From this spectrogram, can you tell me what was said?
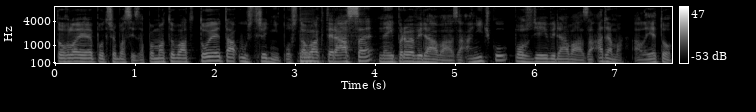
tohle je potřeba si zapamatovat, to je ta ústřední postava, hmm. která se nejprve vydává za Aničku, později vydává za Adama, ale je to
